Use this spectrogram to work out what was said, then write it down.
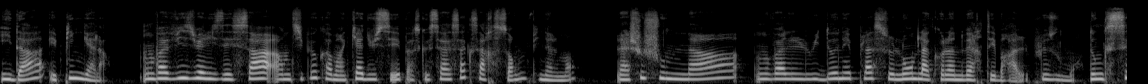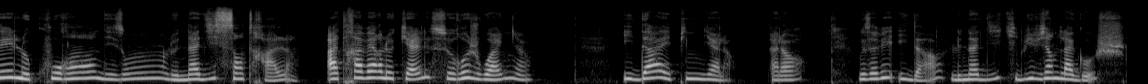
Ida et Pingala. On va visualiser ça un petit peu comme un caducé, parce que c'est à ça que ça ressemble finalement. La Shushumna, on va lui donner place le long de la colonne vertébrale, plus ou moins. Donc c'est le courant, disons, le nadi central, à travers lequel se rejoignent Ida et Pingala. Alors, vous avez Ida, le nadi, qui lui vient de la gauche,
